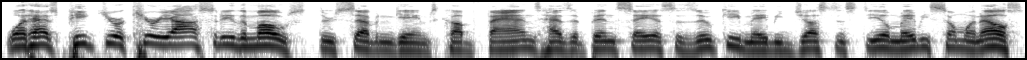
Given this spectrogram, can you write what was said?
What has piqued your curiosity the most through seven games, Cub fans? Has it been Seiya Suzuki, maybe Justin Steele, maybe someone else?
